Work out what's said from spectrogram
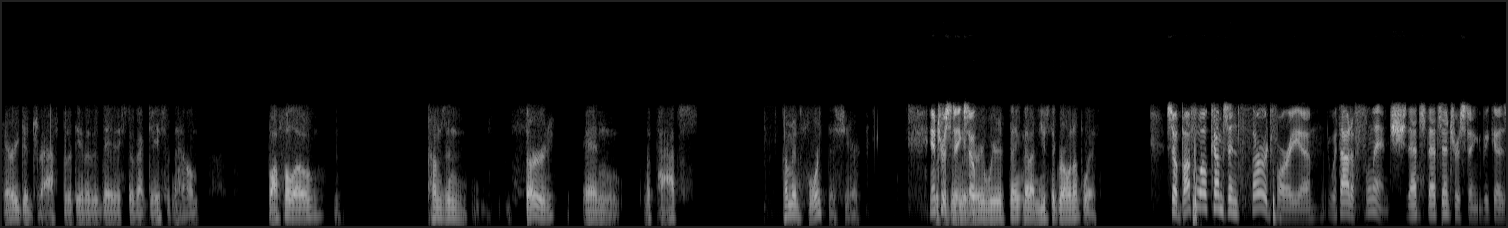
very good draft, but at the end of the day, they still got Gase at the helm. Buffalo comes in third, and the Pats come in fourth this year. which is gonna Interesting. a So very weird thing that I'm used to growing up with. So Buffalo comes in third for you without a flinch. That's that's interesting because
